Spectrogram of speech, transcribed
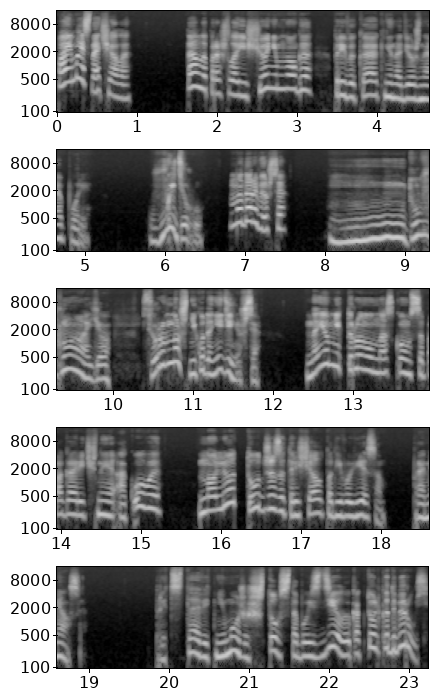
«Поймай сначала». Тала прошла еще немного, привыкая к ненадежной опоре. «Выдеру». «Надорвешься». «М-м, дурная, все равно ж никуда не денешься». Наемник тронул носком сапога речные оковы, но лед тут же затрещал под его весом, промялся. Представить не можешь, что с тобой сделаю, как только доберусь.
